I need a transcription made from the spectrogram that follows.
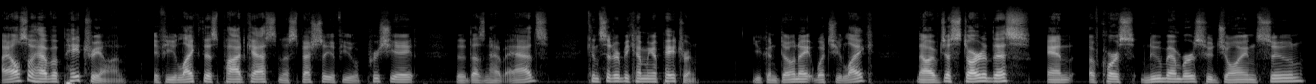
I also have a Patreon. If you like this podcast, and especially if you appreciate that it doesn't have ads, consider becoming a patron. You can donate what you like. Now, I've just started this, and of course, new members who join soon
